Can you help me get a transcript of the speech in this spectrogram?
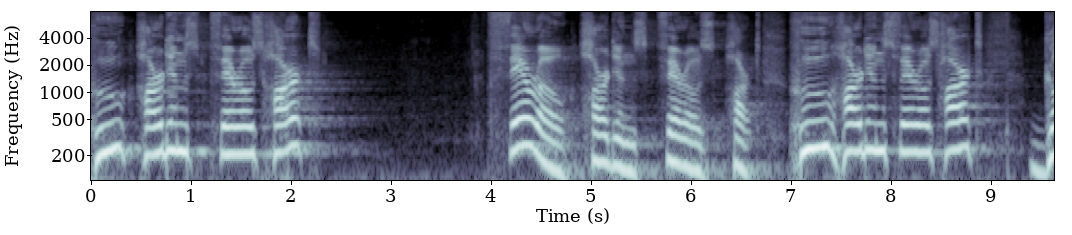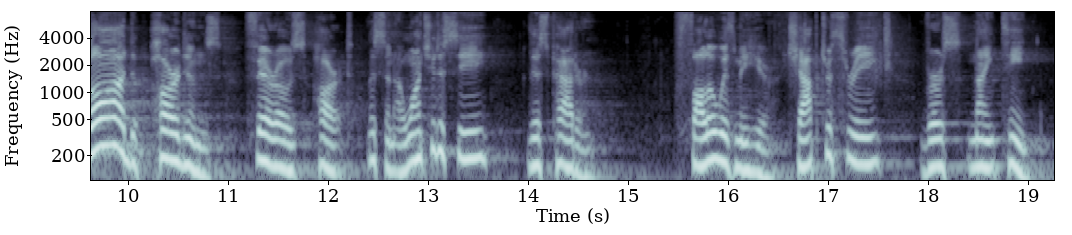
Who hardens Pharaoh's heart? Pharaoh hardens Pharaoh's heart. Who hardens Pharaoh's heart? God hardens Pharaoh's heart. Listen, I want you to see this pattern. Follow with me here. Chapter 3, verse 19.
